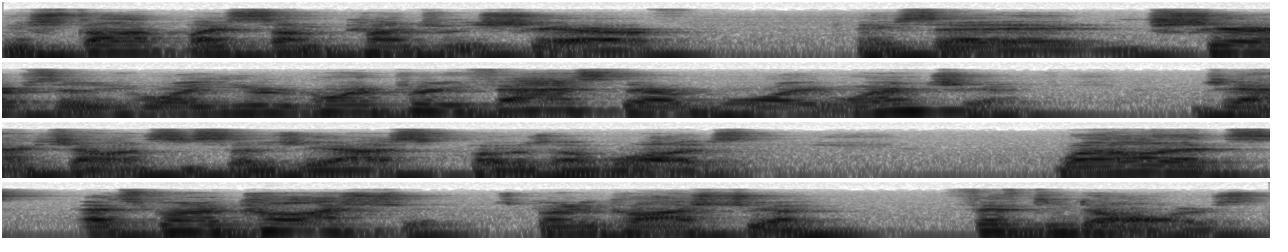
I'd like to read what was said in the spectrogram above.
He's stopped by some country sheriff. He said, sheriff says, "Well, you were going pretty fast there, boy, weren't you?" Jack Johnson says, "Yeah, I suppose I was." Well, that's that's going to cost you. It's going to cost you fifty dollars.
